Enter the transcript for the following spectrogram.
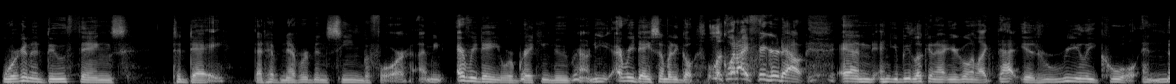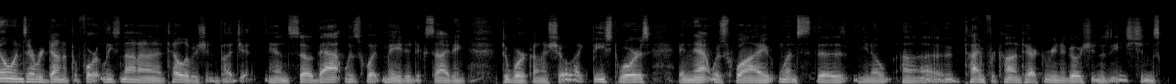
we're going to do things today that have never been seen before. I mean, every day you were breaking new ground. Every day somebody go, look what I figured out. And, and you'd be looking at it, you're going like, that is really cool. And no one's ever done it before, at least not on a television budget. And so that was what made it exciting to work on a show like Beast Wars. And that was why once the, you know, uh, time for contract renegotiations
